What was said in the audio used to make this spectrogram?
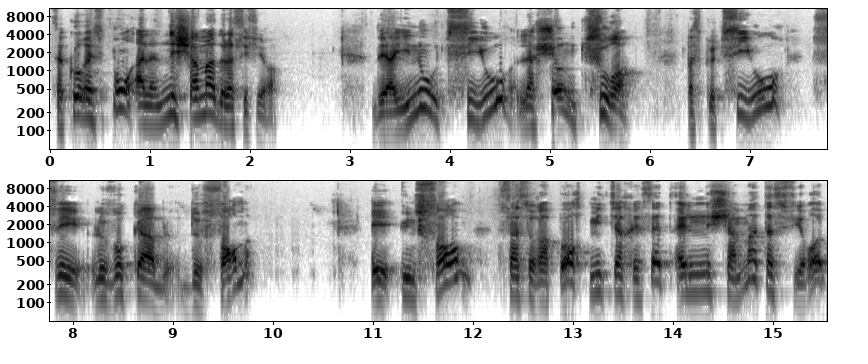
ça correspond à la Neshama de la Séphira. De Aïnou, Tsiur, la Shon Tsura. Parce que Tsiur, c'est le vocable de forme, et une forme, ça se rapporte, el neshamat asfirot,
